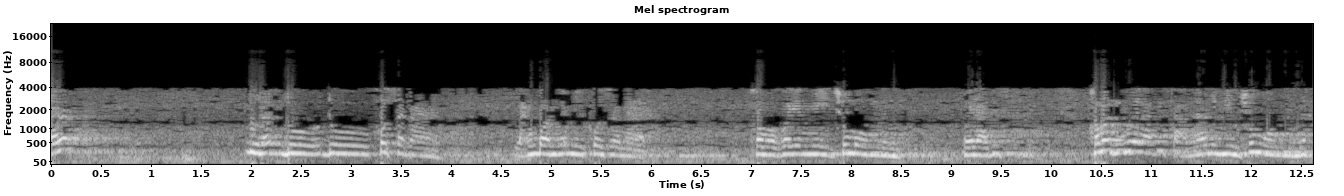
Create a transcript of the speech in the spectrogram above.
ฮะดูนะดูดูโฆษณา หลังบอลก็มีโฆษณา เขาบอกว่ายังมีชั่วโมงหนึ่งเวลาที่ เขามาถึงเวลาที่สามแล้วนี่มีอยู่ชั่วโมงนึงนะ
